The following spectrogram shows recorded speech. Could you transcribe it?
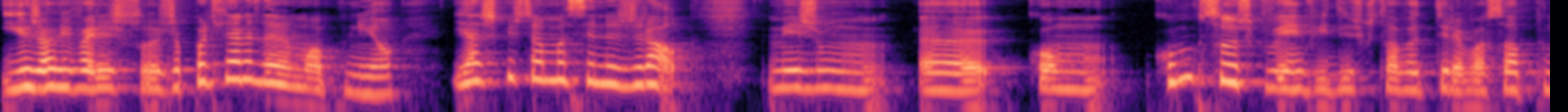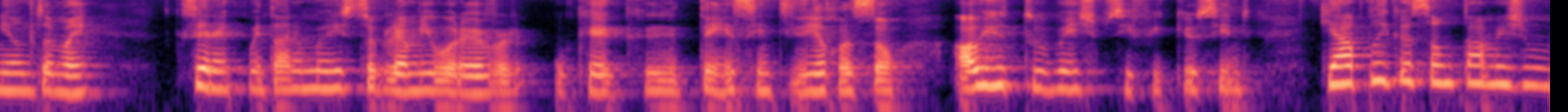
E eu já vi várias pessoas a partilharem da mesma opinião. E acho que isto é uma cena geral. Mesmo uh, como, como pessoas que veem vídeos, gostava de ter a vossa opinião também. Quiserem comentar no meu Instagram e whatever, o que é que têm sentido em relação ao YouTube em específico. Eu sinto que a aplicação está mesmo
